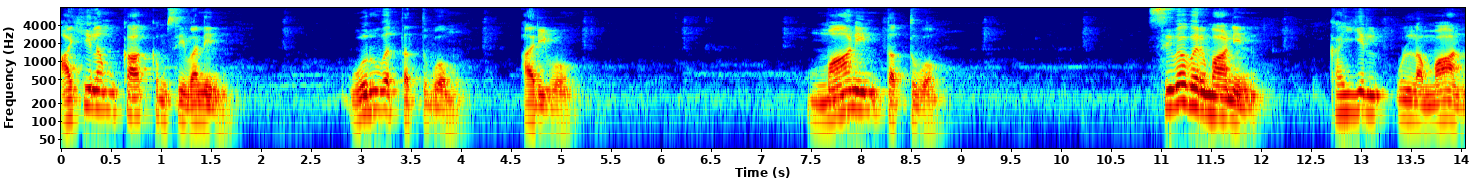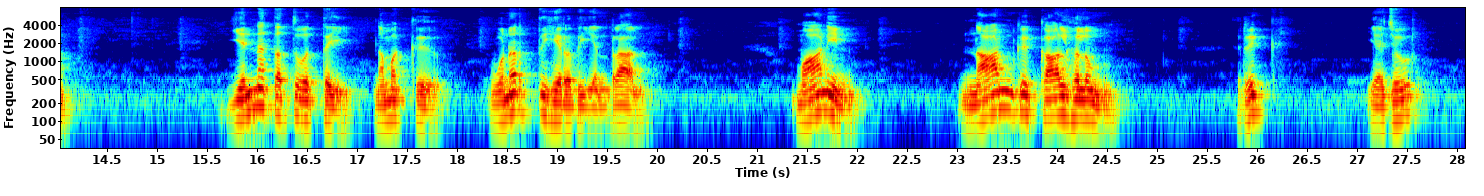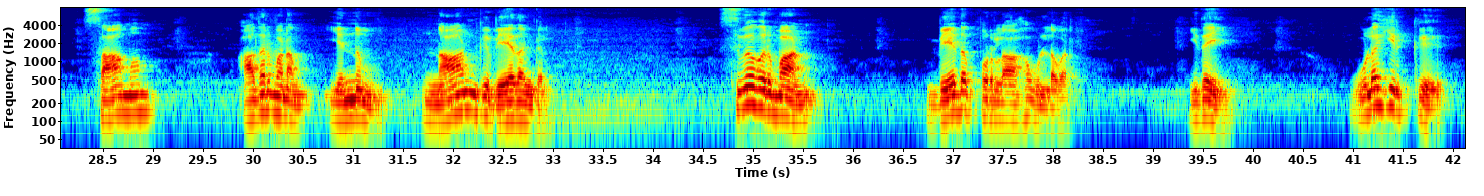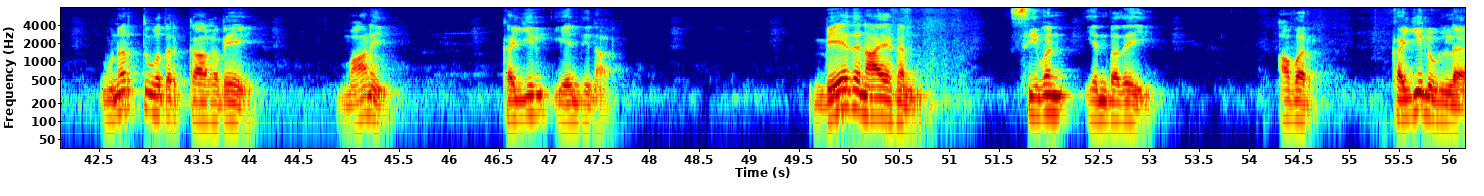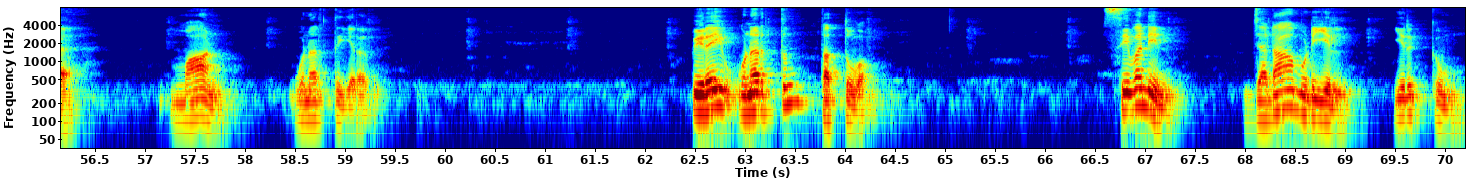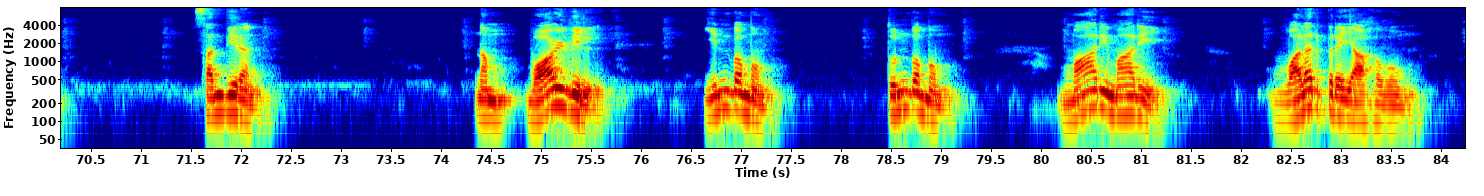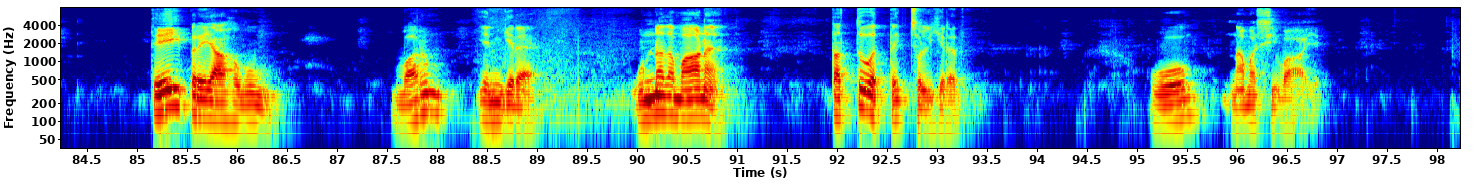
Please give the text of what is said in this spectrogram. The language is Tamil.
அகிலம் காக்கும் சிவனின் உருவ தத்துவம் அறிவோம். மானின் தத்துவம். சிவபெருமானின் கையில் உள்ள மான் என்ன தத்துவத்தை நமக்கு உணர்த்துகிறது என்றால் மானின் நான்கு கால்களும் ரிக் யஜூர் சாமம் அதர்வனம் என்னும் நான்கு வேதங்கள். சிவபெருமான் வேதப்பொருளாக உள்ளவர். இதை உலகிற்கு உணர்த்துவதற்காகவே மானை கையில் ஏந்தினார். வேதநாயகன் சிவன் என்பதை அவர் கையிலுள்ள மான் உணர்த்துகிறது. பிறை உணர்த்தும் தத்துவம். சிவனின் ஜடாமுடியில் இருக்கும் சந்திரன் நம் வாழ்வில் இன்பமும் துன்பமும் மாறி மாறி வளர்பிறையாகவும் தேய்பிறையாகவும் வரும் என்கிற உன்னதமான தத்துவத்தை சொல்கிறது. ஓம் நம சிவாய.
